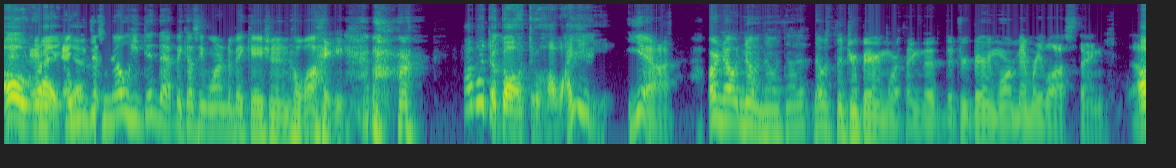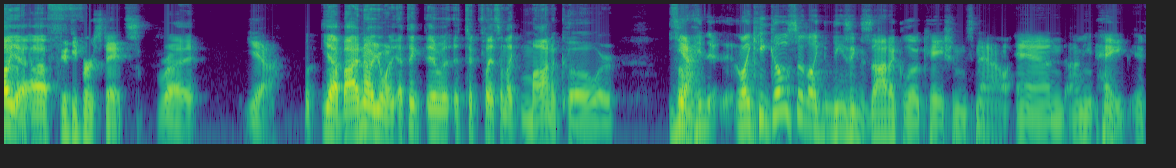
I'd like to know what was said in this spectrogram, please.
Oh and, right, and yeah. you just know he did that because he wanted a vacation in Hawaii. I want to go to Hawaii. Yeah. Or no, no, no, no, that was the Drew Barrymore thing, the the Drew Barrymore memory loss thing. oh yeah, uh, Fifty First Dates. Right. Yeah. But, yeah, but I know you want. I think it was, it took place in like Monaco or. Some... Yeah, he, like he goes to like these exotic locations now, and I mean, hey, if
